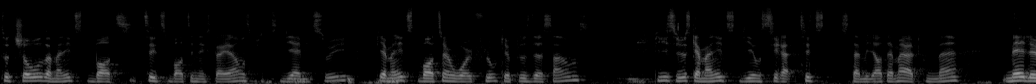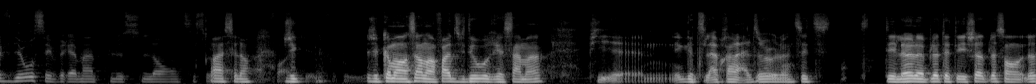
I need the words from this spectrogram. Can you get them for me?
toute chose, à un moment donné, tu te bâtis, tu sais, tu bâtis une expérience, puis tu deviens habitué. Puis à un moment donné, tu te bâtis un workflow qui a plus de sens. Puis c'est juste qu'à un moment donné, tu deviens aussi, tu sais, t'améliores tellement rapidement. Mais le vidéo, c'est vraiment plus long, c'est sûr. Ouais, c'est long. J'ai- commencé à en faire du vidéo récemment, puis euh, tu l'apprends à la dure, là. Tu sais, tu- t'es là, là, puis là, t'as tes shots, puis là, sont, là,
